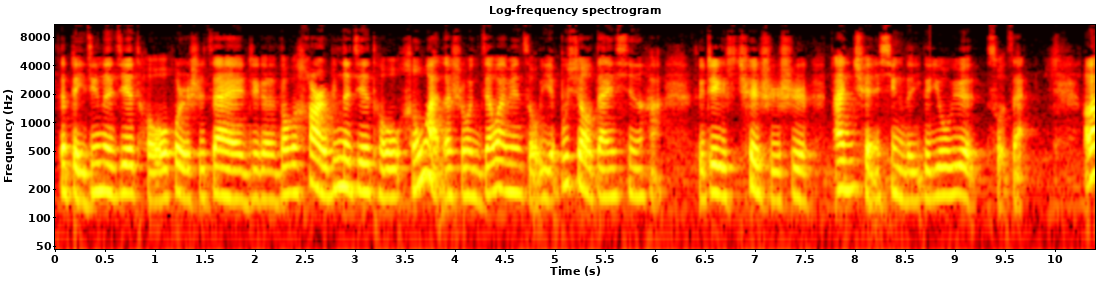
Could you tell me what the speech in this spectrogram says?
在北京的街头，或者是在这个包括哈尔滨的街头，很晚的时候你在外面走也不需要担心哈。所以这个确实是安全性的一个优越所在。好了，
